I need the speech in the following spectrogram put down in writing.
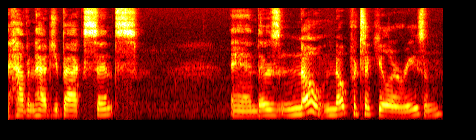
haven't had you back since. And there's no no particular reason.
